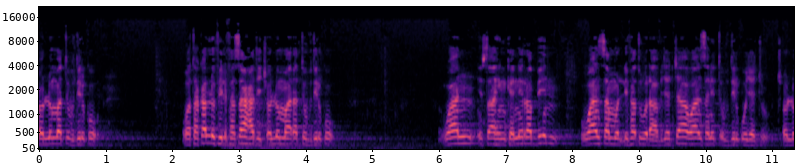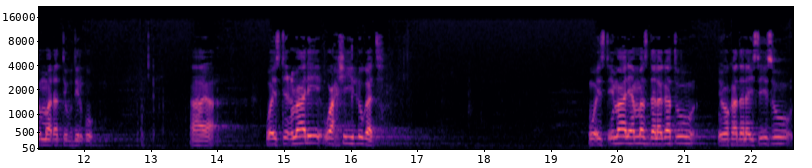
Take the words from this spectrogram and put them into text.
collummatti uf dirqu watakallufi ilfasaahati collummaadhatti uf dirqu waan isaa hin kennin rabbiin waan san mul'ifatuudhaaf jecha waan sanitti uf dirqu jechuu collummaadhatti uf dirqu واستعمال وحشي اللغة واستعمال أمس دلقته يوكا دليسيسو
